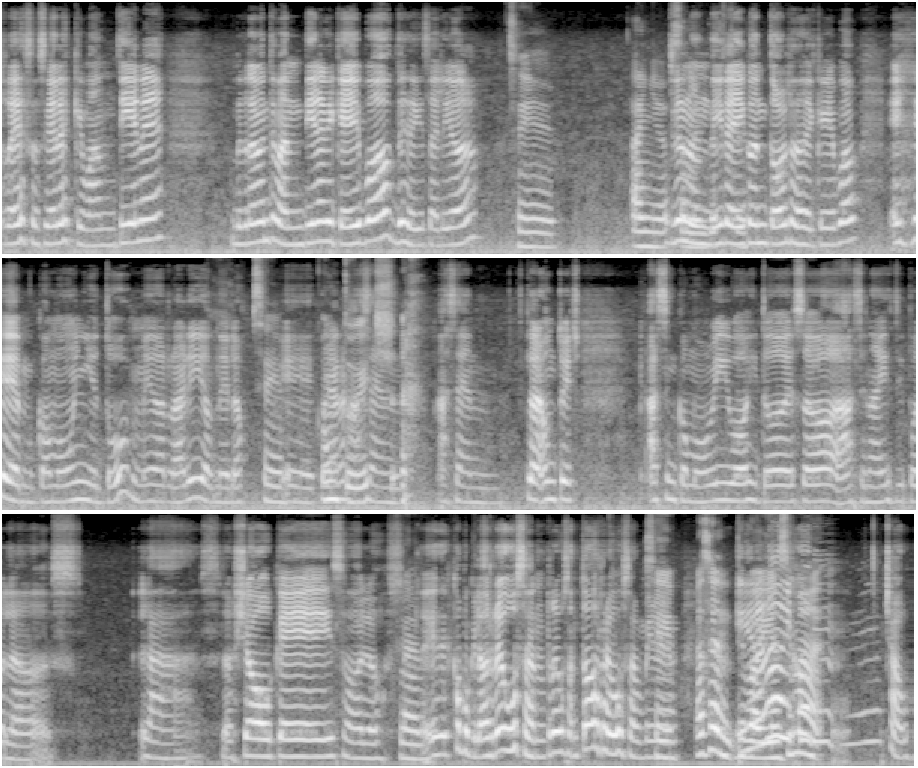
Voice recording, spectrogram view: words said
redes sociales que mantiene, literalmente mantiene el K-pop desde que salió. Sí. Años. Solamente deal ahí con todos los del K-pop. Es eh, como un YouTube medio raro y donde los Sí, eh, un coreanos Twitch. hacen, hacen. Claro, un Twitch. Hacen como vivos y todo eso. Hacen ahí tipo los. Las, los showcase o los. Claro. Es como que los reusan, reusan. Todos reusan, Sí. miren. Hacen, Y, tipo, de y nada encima dijo, "Mm, chau.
